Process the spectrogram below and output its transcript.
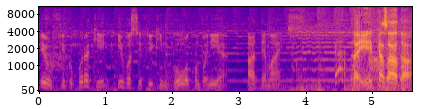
Eu fico por aqui e você fica em boa companhia. Até mais. Daí, pesada!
